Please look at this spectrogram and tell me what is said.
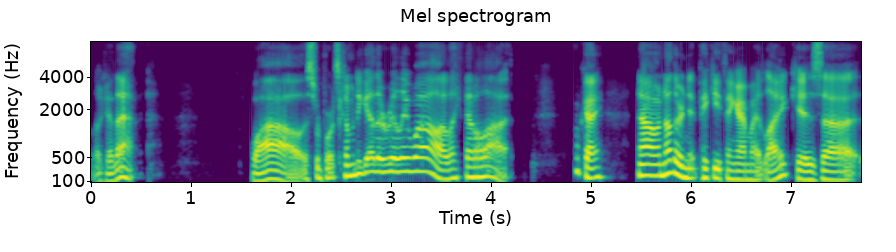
Look at that. Wow, this report's coming together really well. I like that a lot. Okay, now, another nitpicky thing I might like is uh,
